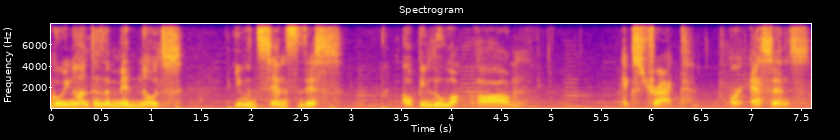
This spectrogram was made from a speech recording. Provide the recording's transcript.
Going on to the mid notes, you would sense this kopi luwak um, extract or essence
